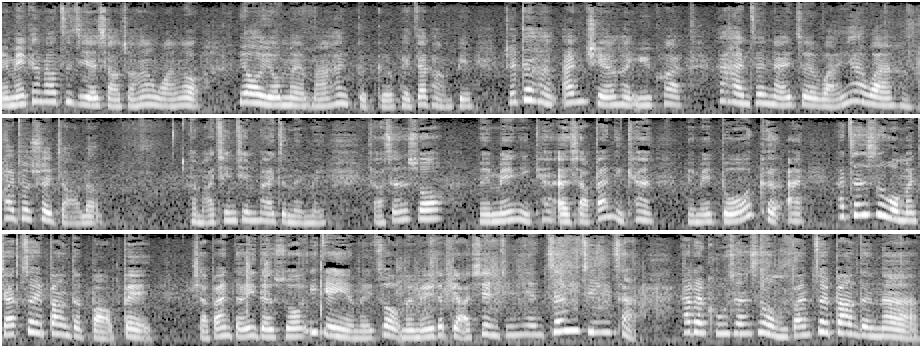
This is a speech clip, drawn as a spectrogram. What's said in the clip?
美美看到自己的小床和玩偶，又有妈妈和哥哥陪在旁边，觉得很安全、很愉快。她含着奶嘴玩呀玩，很快就睡着了。妈妈轻轻拍着美美，小声说：“美美，你看，呃，小班，你看，美美多可爱，她真是我们家最棒的宝贝。”小班得意地说：“一点也没错，美美的表现今天真精彩。”她的哭声是我们班最棒的呢。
